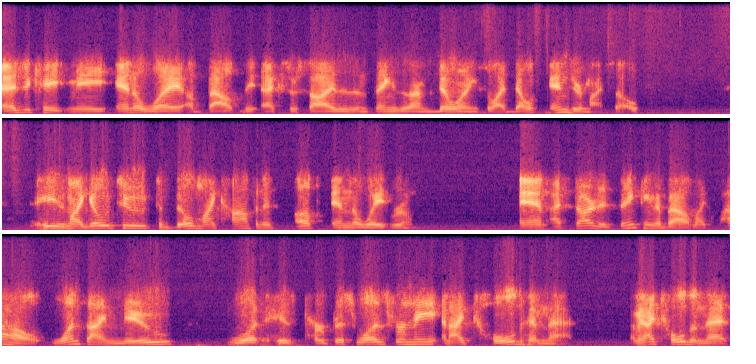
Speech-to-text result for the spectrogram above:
educate me in a way about the exercises and things that I'm doing so I don't injure myself." He's my go-to to build my confidence up in the weight room and I started thinking about like, wow, once I knew what his purpose was for me, and I told him that. I mean, I told him that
